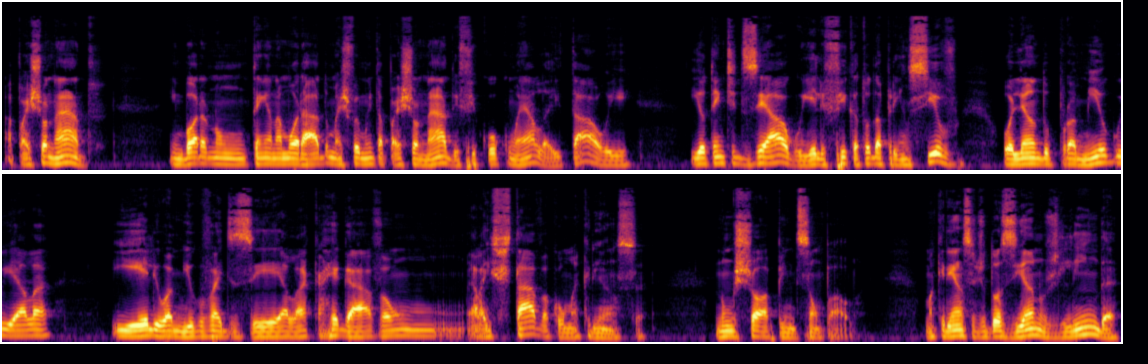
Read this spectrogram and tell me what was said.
apaixonado. Embora não tenha namorado, mas foi muito apaixonado e ficou com ela e tal. E, e eu tenho que te dizer algo. E ele fica todo apreensivo, olhando pro amigo, e ela. E ele, o amigo, vai dizer: ela carregava um. Ela estava com uma criança num shopping de São Paulo. Uma criança de 12 anos, linda,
